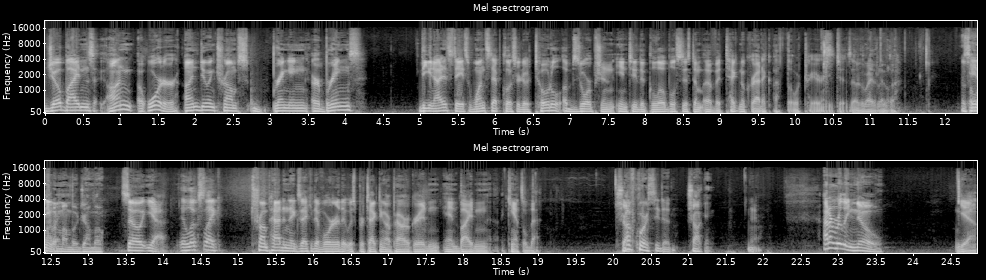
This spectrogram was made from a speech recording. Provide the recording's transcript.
Joe Biden's on order undoing Trump's bringing or brings the United States one step closer to a total absorption into the global system of a technocratic authoritarianism. That's a Anyway. lot of mumbo jumbo. So yeah, it looks like Trump had an executive order that was protecting our power grid, and, and Biden canceled that. Shocking. Of course he did. Shocking. Yeah. I don't really know. Yeah,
